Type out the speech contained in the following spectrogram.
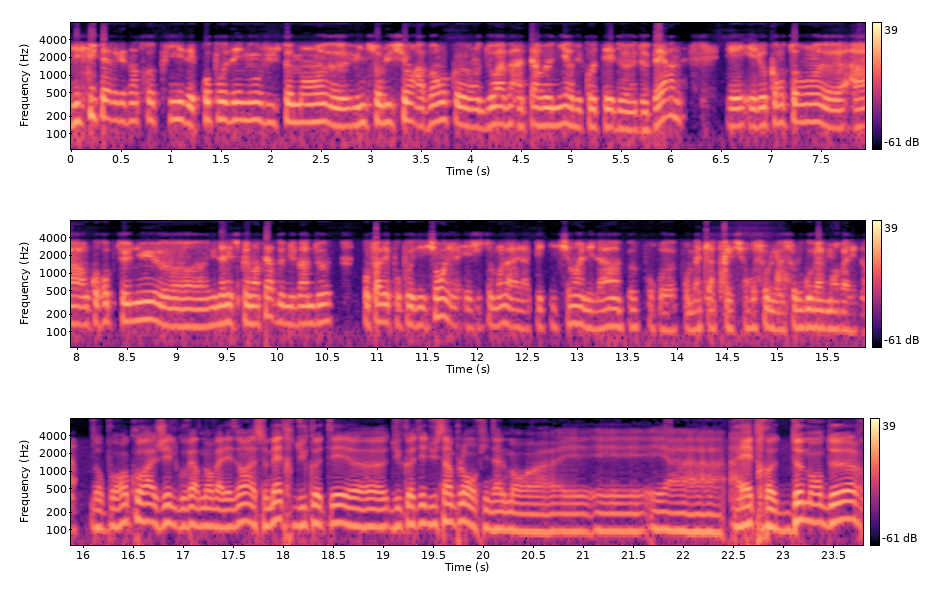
discuter avec les entreprises et proposez-nous justement euh, une solution avant qu'on doive intervenir du côté de, Berne. Et, le canton euh, a encore obtenu euh, une année supplémentaire, 2022, pour faire des propositions. Et, justement, la, pétition, elle est là un peu pour, pour mettre la pression sur le, sur le gouvernement valaisan. Donc pour encourager le gouvernement valaisan à se mettre du côté, du, côté du Simplon, finalement, hein, et, à, à, être demandeur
